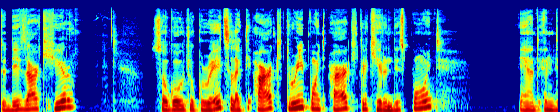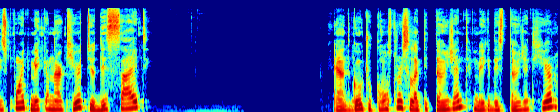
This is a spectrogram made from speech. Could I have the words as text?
to this arc here so go to create select the arc three point arc click here in this point and in this point make an arc here to this side and go to construct, select the tangent, make this tangent here.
